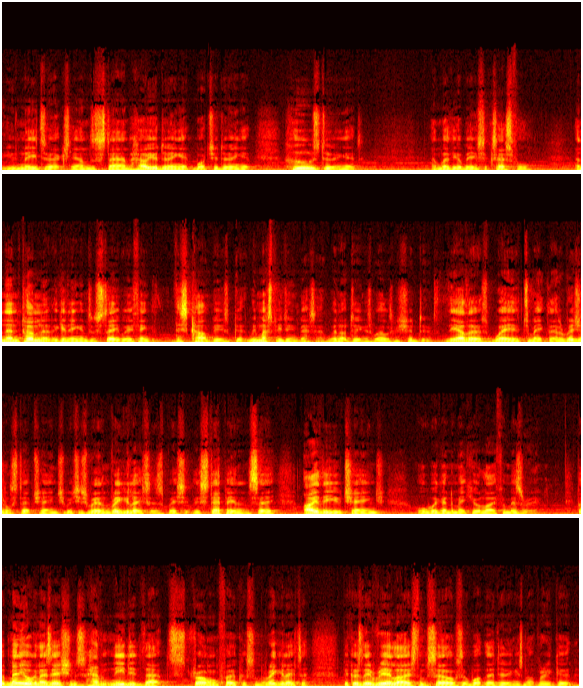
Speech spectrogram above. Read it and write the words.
You need to actually understand how you're doing it, what you're doing it, who's doing it, and whether you're being successful and then permanently getting into a state where you think this can't be as good, we must be doing better, we're not doing as well as we should do. The other way to make that original step change, which is when regulators basically step in and say, either you change or we're going to make your life a misery. But many organizations haven't needed that strong focus from the regulator because they realize themselves that what they're doing is not very good.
